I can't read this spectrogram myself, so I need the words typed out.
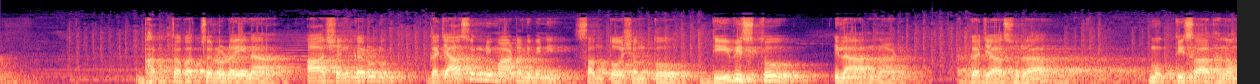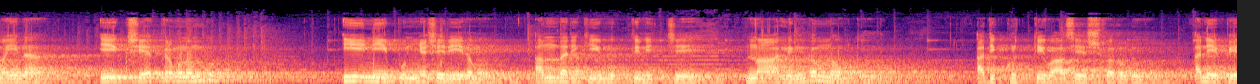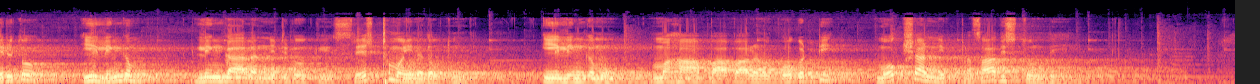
భక్తవత్సలుడైన ఆ శంకరుడు గజాసురుని మాటలు విని సంతోషంతో దీవిస్తూ ఇలా అన్నాడు. గజాసుర ముక్తి సాధనమైన ఈ క్షేత్రమునందు ఈ నీ పుణ్య శరీరము అందరికీ ముక్తినిచ్చే నా లింగం అవుతుంది అది కృత్తివాసేశ్వరుడు అనే పేరుతో ఈ లింగం లింగాలన్నిటిలోకి శ్రేష్టమైనదవుతుంది. ఈ లింగము మహాపాపాలను పోగొట్టి మోక్షాన్ని ప్రసాదిస్తుంది.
